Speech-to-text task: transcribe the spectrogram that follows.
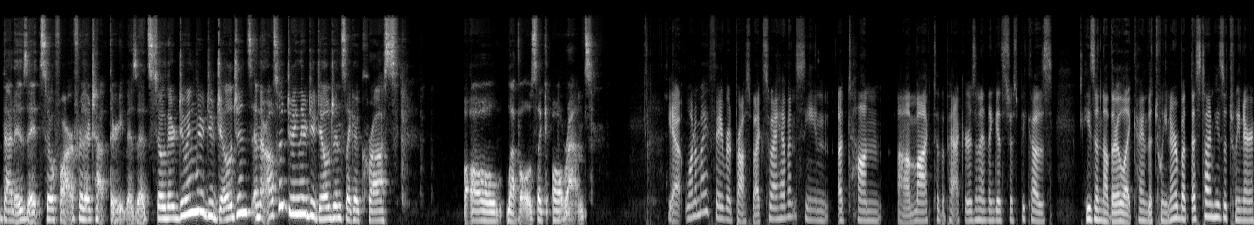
that is it so far for their top 30 visits. So they're doing their due diligence and they're also doing their due diligence like across all levels, like all rounds. Yeah, one of my favorite prospects who I haven't seen a ton uh, mock to the Packers, and I think it's just because he's another like kind of tweener, but this time he's a tweener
